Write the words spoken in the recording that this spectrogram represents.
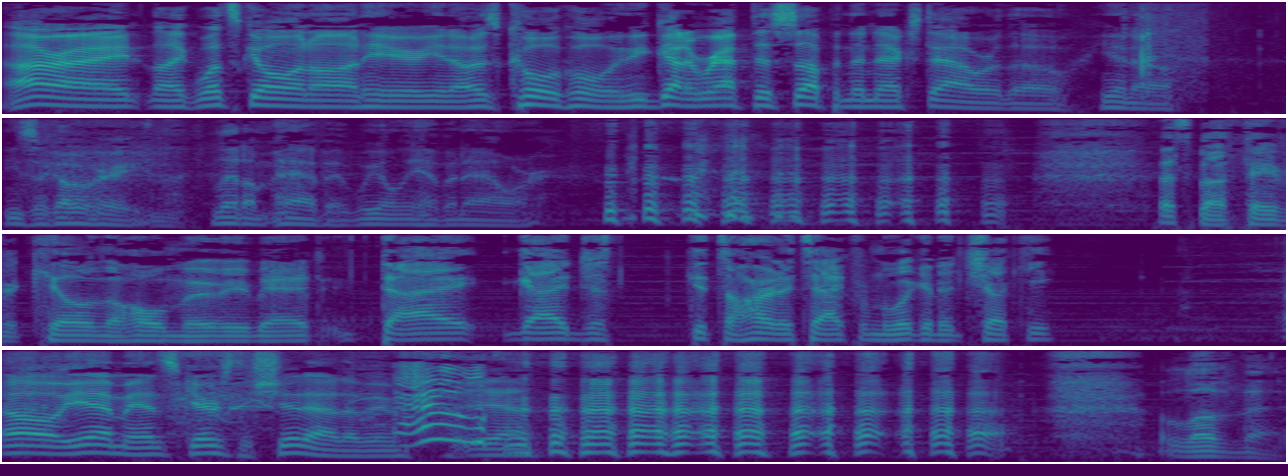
all right, like what's going on here? You know, it's cool, cool. We got to wrap this up in the next hour, though. You know, he's like, all right, let them have it. We only have an hour. That's my favorite kill in the whole movie, man. Die guy just gets a heart attack from looking at Chucky. Oh yeah, man, scares the shit out of him. Yeah. I love that.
